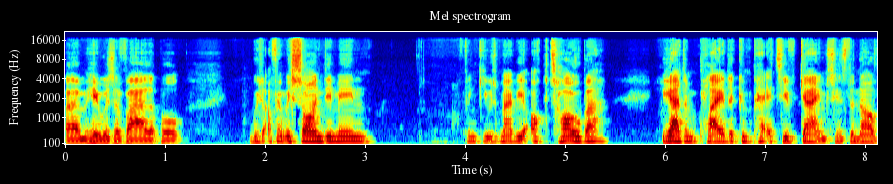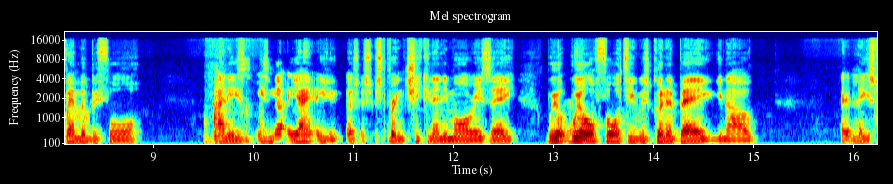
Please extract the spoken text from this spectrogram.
Um, he was available. We, I think we signed him in. I think it was maybe October. He hadn't played a competitive game since the November before, and he's he's not he ain't a spring chicken anymore, is he? We we all thought he was going to be, you know, at least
